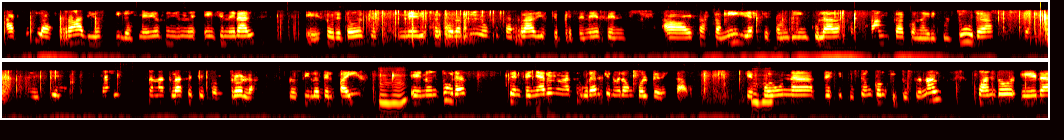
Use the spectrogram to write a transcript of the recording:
Aquí las radios y los medios en, general, eh, sobre todo esos medios corporativos, esas radios que pertenecen a esas familias que están vinculadas con la banca, con la agricultura, son la clase que controla los hilos del país. En Honduras se empeñaron en asegurar que no era un golpe de Estado, que fue una destitución constitucional cuando era,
